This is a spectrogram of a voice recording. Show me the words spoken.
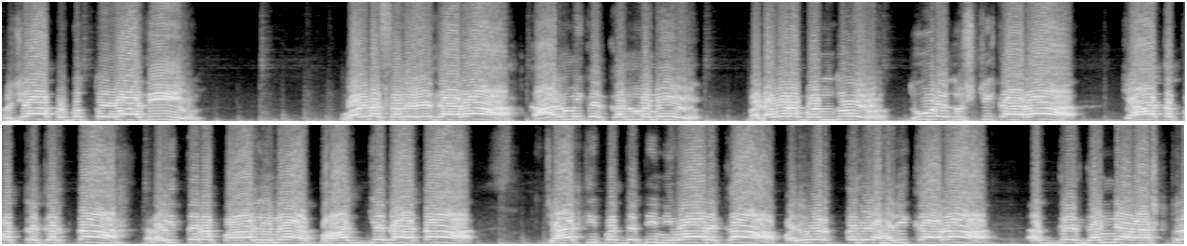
ಪ್ರಜಾಪ್ರಭುತ್ವವಾದಿ ವರ್ಣ ಸಲಹೆಗಾರ ಕಾರ್ಮಿಕ ಕಣ್ಮಣಿ ಬಡವರ ಬಂಧು ದೂರದೃಷ್ಟಿಕಾರ ಖ್ಯಾತ ಪತ್ರಕರ್ತ ರೈತರ ಪಾಲಿನ ಭಾಗ್ಯದಾತ ಜಾತಿ ಪದ್ಧತಿ ನಿವಾರಕ ಪರಿವರ್ತನೆಯ ಹರಿಕಾರ ಅಗ್ರಗಣ್ಯ ರಾಷ್ಟ್ರ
